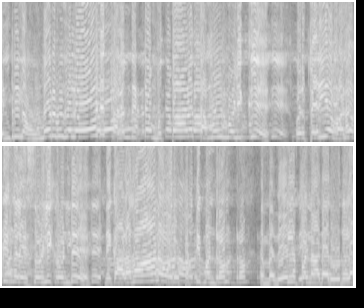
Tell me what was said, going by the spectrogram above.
என்று நம் உணர்வுகளோடு கலந்துட்ட முத்தான தமிழ் மொழிக்கு ஒரு பெரிய வணக்கங்களை சொல்லிக் கொண்டு இன்னைக்கு அழகான ஒரு பட்டிமன்றம் நம்ம வேலப்ப நாடார் ஊர்ல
